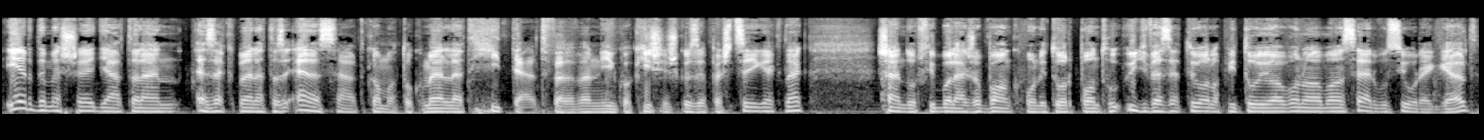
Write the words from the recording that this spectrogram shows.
érdemes-e egyáltalán ezek mellett az elszállt kamatok mellett hitelt felvenniük a kis és közepes cégeknek. Sándor Fibalázs a bankmonitor.hu ügyvezető alapítója a vonalban. Szervusz, jó reggelt!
